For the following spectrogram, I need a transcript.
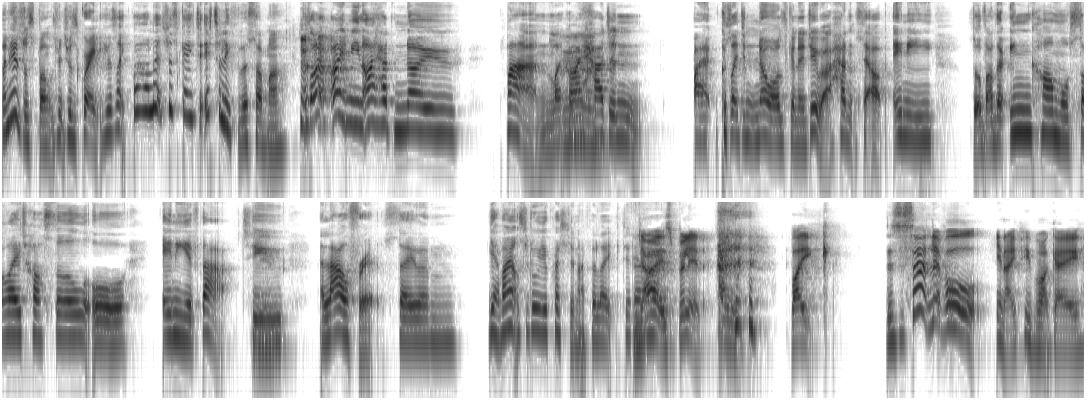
and his response, which was great, he was like, "Well, let's just go to Italy for the summer." I, I mean, I had no plan. Like, I hadn't, I because I didn't know I was going to do it. I hadn't set up any sort of other income or side hustle or any of that to allow for it. So, um, yeah, have I answered all your question? I feel like did I? No, it's brilliant. And like, there's a certain level, you know, people might go,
